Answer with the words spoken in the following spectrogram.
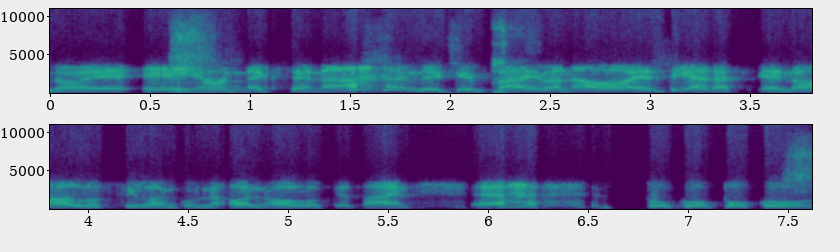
No ei, ei onneksi enää nykypäivänä ole. En tiedä, en ole ollut silloin, kun on ollut jotain puku, puku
